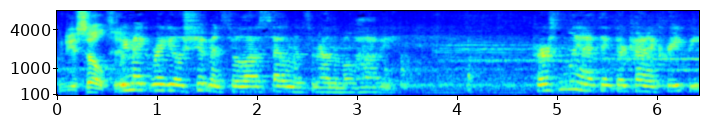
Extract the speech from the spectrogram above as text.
Who do you sell to? We make regular shipments to a lot of settlements around the Mojave. Personally, I think they're kind of creepy.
